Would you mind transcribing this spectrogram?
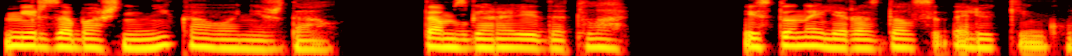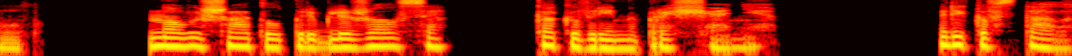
Мир за башней никого не ждал. Там сгорали дотла. Из туннеля раздался далекий гул. Новый шаттл приближался, как и время прощания. Рика встала,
